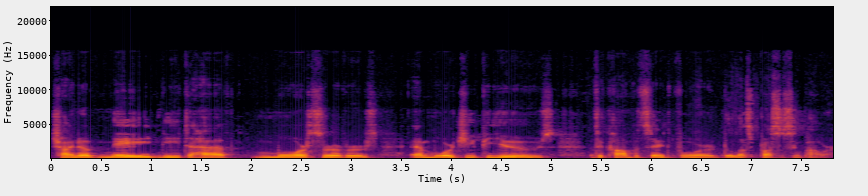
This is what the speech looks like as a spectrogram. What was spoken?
China may need to have more servers and more GPUs to compensate for the less processing power.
